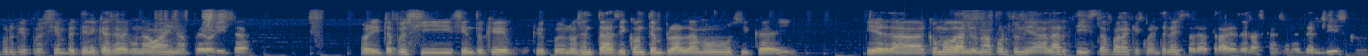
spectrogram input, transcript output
porque pues siempre tiene que hacer alguna vaina, pero ahorita ahorita pues sí siento que, que puede uno sentarse y contemplar la música y, y verdad como darle una oportunidad al artista para que cuente la historia a través de las canciones del disco.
